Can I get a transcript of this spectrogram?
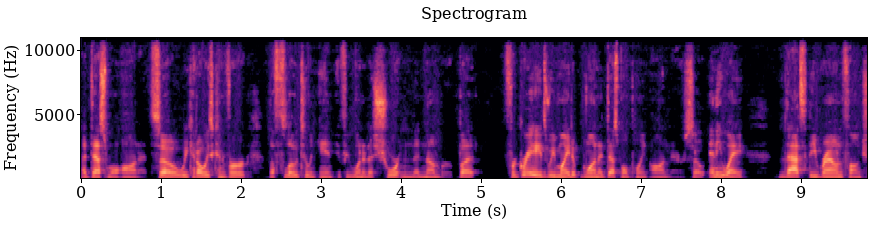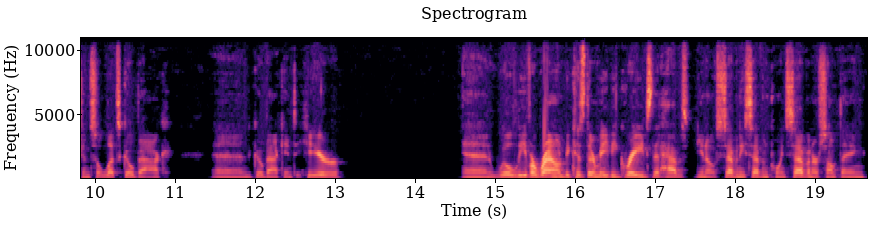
a decimal on it. So we could always convert the float to an int if we wanted to shorten the number. But for grades, we might want a decimal point on there. So anyway, that's the round function. So let's go back and go back into here. And we'll leave a round because there may be grades that have, you know, 77.7 or something,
